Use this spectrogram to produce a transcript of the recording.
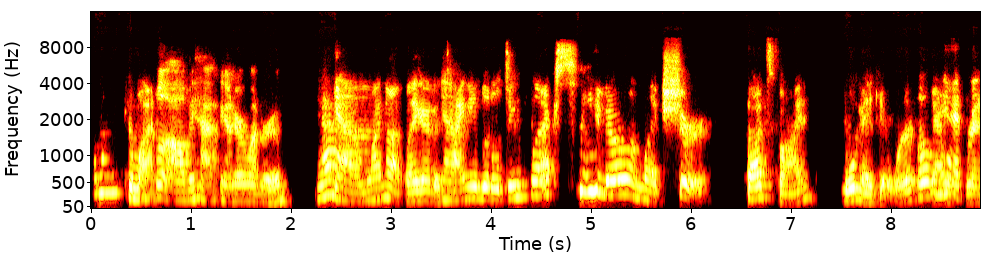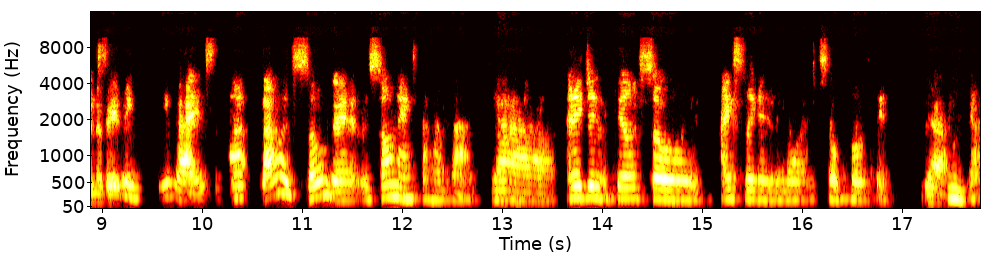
come on, come on. We'll all be happy under one roof. Yeah, Yeah. why not? Like I got a Yeah. tiny little duplex, you know, I'm like, sure, that's fine. We'll make it work. Well, now yeah. Thanksgiving, you guys, that, that was so good. It was so nice to have that. Yeah, And it didn't feel so isolated anymore. and so close. yeah, Yeah.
